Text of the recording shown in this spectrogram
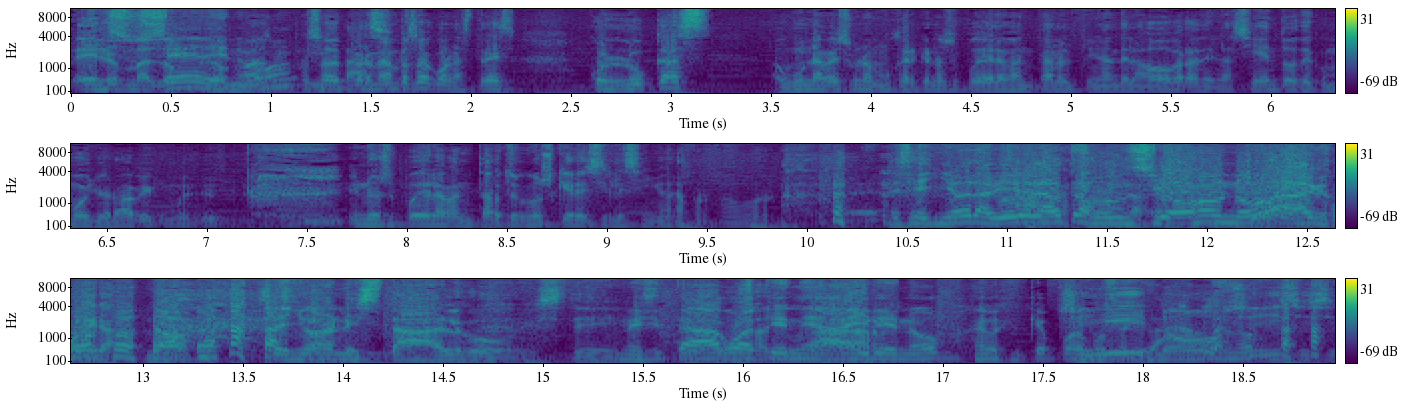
Lo- sucede, lo ¿no? me pasado, pero me han pasado con las tres. Con Lucas, alguna vez una mujer que no se podía levantar al final de la obra, del asiento, de cómo lloraba y, cómo- y no se podía levantar, tuvimos que decirle, señora, por favor. Señora, viene la otra función, ¿no? No, señora, necesita algo. Este, Necesita ¿qué agua, tiene aire, ¿no? ¿En ¿Qué podemos Sí, ayudarla, no, no? sí, sí, sí,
